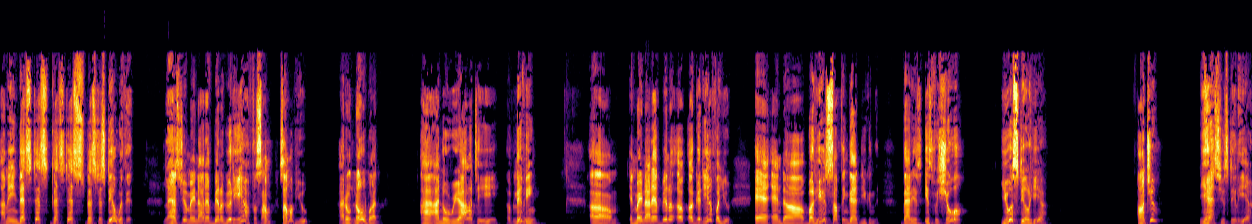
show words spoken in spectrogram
I mean, that's just, that's just, let's just deal with it. Last year may not have been a good year for some, some of you. I don't know, but I, I know reality of living. Um, it may not have been a, a, a good year for you. And, and, uh, but here's something that you can, that is, is for sure. You are still here. Aren't you? Yes, you're still here.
